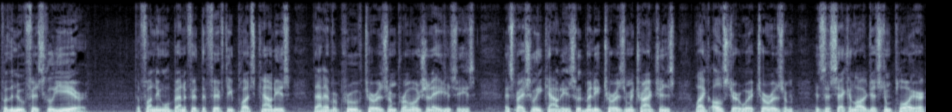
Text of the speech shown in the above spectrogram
for the new fiscal year. The funding will benefit the 50 plus counties that have approved tourism promotion agencies especially counties with many tourism attractions like Ulster, where tourism is the second largest employer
